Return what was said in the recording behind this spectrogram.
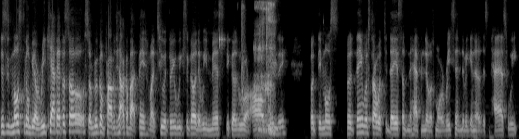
this is mostly gonna be a recap episode, so we're gonna probably talk about things from like two or three weeks ago that we missed because we were all busy. But the most, but the thing we'll start with today is something that happened that was more recent, in the beginning of this past week.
